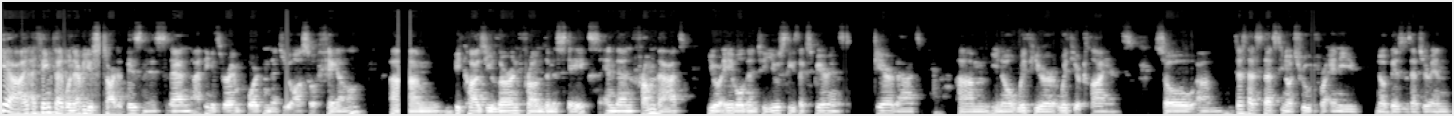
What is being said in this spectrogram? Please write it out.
Yeah, I, I, think that whenever you start a business, then I think it's very important that you also fail um, because you learn from the mistakes. And then from that, you're able then to use these experiences, share that, um, you know, with your with your clients. So um, just that's that's you know true for any you know business that you're in.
